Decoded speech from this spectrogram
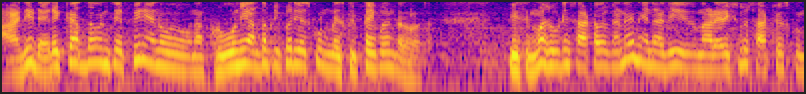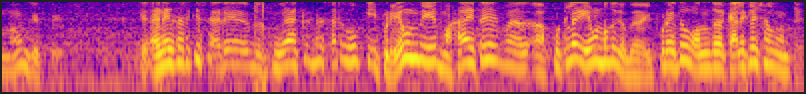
అది డైరెక్ట్ చేద్దామని చెప్పి నేను నా క్రూని అంతా ప్రిపేర్ చేసుకుంటున్నాను స్క్రిప్ట్ అయిపోయిన తర్వాత. ఈ సినిమా షూటింగ్ స్టార్ట్ అవ్వగానే నేను అది నా డైరెక్షన్లో స్టార్ట్ చేసుకుందాం అని చెప్పి. అనేసరికి సరే నువ్వు యాక్టర్ అంటే సరే ఓకే. ఇప్పుడు ఏముంది? మహా అయితే అప్పట్లో ఏముండదు కదా. ఇప్పుడైతే వంద క్యాలిక్యులేషన్లు ఉంటాయి.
